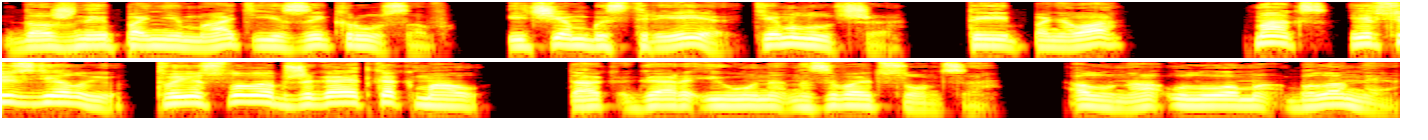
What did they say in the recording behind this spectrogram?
должны понимать язык русов. И чем быстрее, тем лучше. Ты поняла? Макс, я все сделаю. Твое слово обжигает как мал. Так Гара и Уна называют солнце. А луна у Луома была Не.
